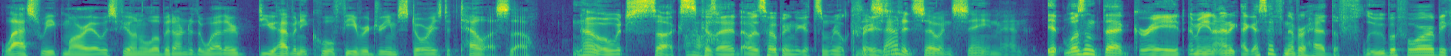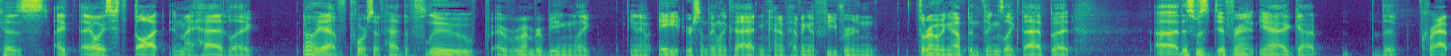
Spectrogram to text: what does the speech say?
last week. Mario was feeling a little bit under the weather. Do you have any cool fever dream stories to tell us, though? No, which sucks because oh. I, I was hoping to get some real crazy. It sounded so insane, man. it wasn't that great. I mean, I, I guess I've never had the flu before because I, I always thought in my head, like, oh, yeah, of course I've had the flu. I remember being like, you know, eight or something like that and kind of having a fever and throwing up and things like that. But uh, this was different. Yeah, I got the crap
